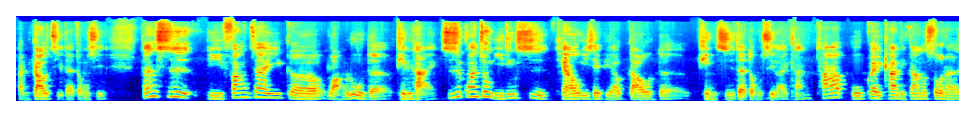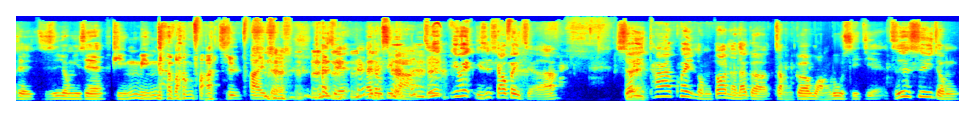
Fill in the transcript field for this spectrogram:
很高级的东西。但是你放在一个网络的平台，其实观众一定是挑一些比较高的品质的东西来看，他不会看你刚刚说的那些，只是用一些平民的方法去拍的那 些那东西嘛。只是因为你是消费者啊，所以他会垄断了那个整个网络世界，只是是一种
